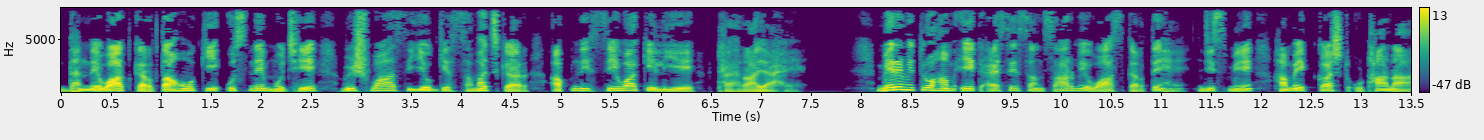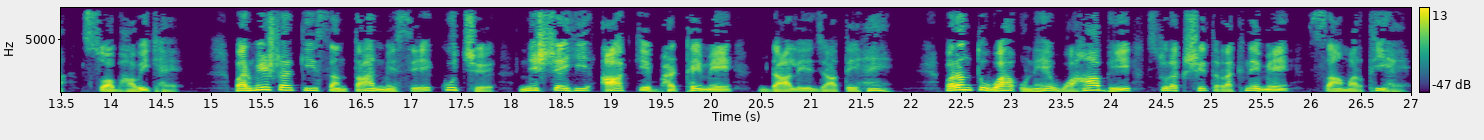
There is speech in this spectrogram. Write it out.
धन्यवाद करता हूँ कि उसने मुझे विश्वास योग्य समझकर अपनी सेवा के लिए ठहराया है। मेरे मित्रों, हम एक ऐसे संसार में वास करते हैं जिसमें हमें कष्ट उठाना स्वाभाविक है। परमेश्वर की संतान में से कुछ निश्चय ही आग के भट्ठे में डाले जाते हैं, परंतु वह उन्हें वहाँ भी सुरक्षित रखने में सामर्थी है।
